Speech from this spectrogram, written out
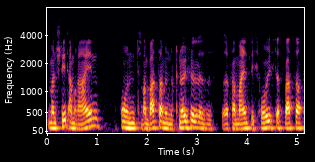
Man steht am Rhein und am Wasser mit einem Knöchel, es ist äh, vermeintlich ruhig, das Wasser.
